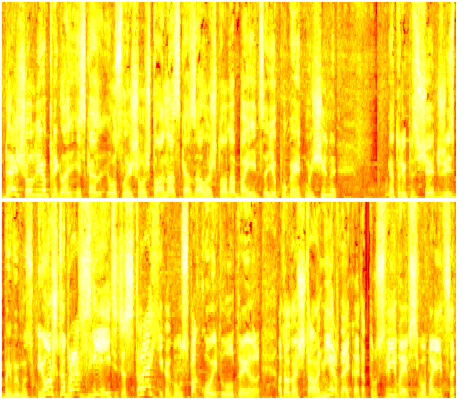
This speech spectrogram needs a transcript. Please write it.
Дальше он ее пригласил и сказ- услышал, что она сказала, что она боится, ее пугает мужчины, которые посвящают жизнь боевым И искусствам. он, чтобы развеять эти страхи, как бы успокоить Лола Тейлор, а то, она нервная какая-то, трусливая, всего боится,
